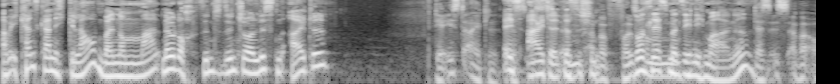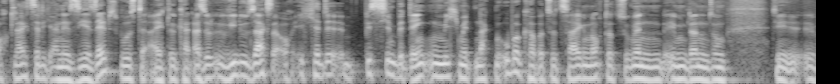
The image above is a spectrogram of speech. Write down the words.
aber ich kann es gar nicht glauben, weil normal, na doch, sind, sind Journalisten eitel? Der ist eitel. Er ist eitel, das ähm, ist schon, aber sonst lässt man sich nicht mal, ne? Das ist aber auch gleichzeitig eine sehr selbstbewusste Eitelkeit. Also wie du sagst, auch ich hätte ein bisschen Bedenken, mich mit nacktem Oberkörper zu zeigen. Noch dazu, wenn eben dann so die,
